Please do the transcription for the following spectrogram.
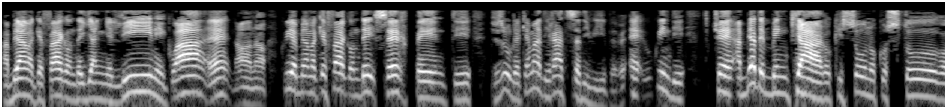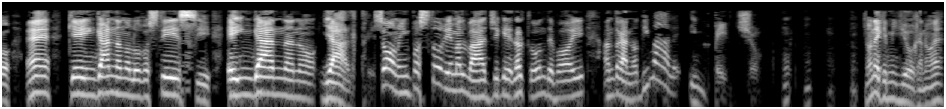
abbiamo a che fare con degli agnellini qua, eh? No, no, qui abbiamo a che fare con dei serpenti. Gesù li ha chiamati razza di vipere. Eh, quindi cioè, abbiate ben chiaro chi sono costoro eh, che ingannano loro stessi e ingannano gli altri. Sono impostori e malvagi che d'altronde poi andranno di male in peggio. Non è che migliorano, eh?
